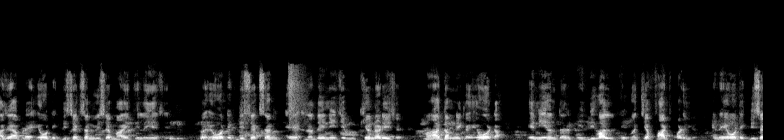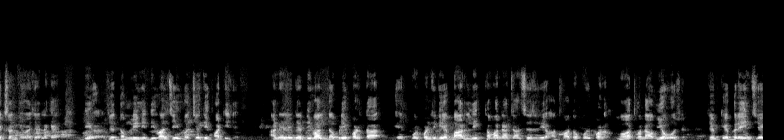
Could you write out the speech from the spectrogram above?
આજે આપણે એઓટિક ડિસેક્શન વિશે માહિતી લઈએ છીએ. તો એઓટિક ડિસેક્શન એ હૃદયની જે મુખ્ય નળી છે મહાધમનિકા એઓટા, એની અંદરની દિવાલની વચ્ચે ફાટ પડવી, એને એઓટિક ડિસેક્શન કહેવાય છે. એટલે કે જે ધમનીની દિવાલ છે એ વચ્ચેથી ફાટી જાય. આને લીધે દિવાલ નબળી પડતા એ કોઈ પણ જગ્યાએ બહાર લીક થવાના ચાન્સીસ છે અથવા તો કોઈ પણ મહત્વના અવયવો છે, જેમ કે બ્રેઇન છે,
